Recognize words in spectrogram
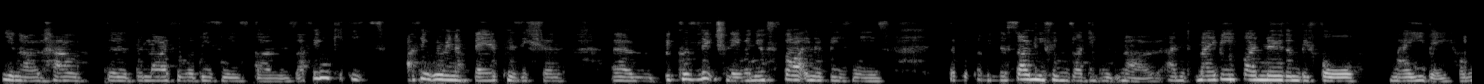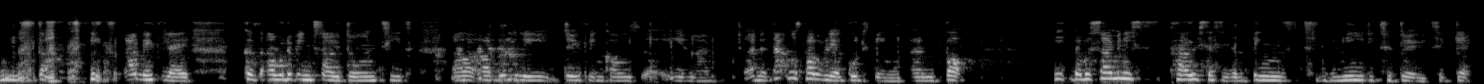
you know how the the life of a business goes, I think it's I think we're in a fair position um, because literally when you're starting a business, I mean, there's so many things I didn't know, and maybe if I knew them before, maybe I wouldn't have started, honestly, because I would have been so daunted. I, I really do think I was, uh, you know, and that was probably a good thing. Um, but it, there were so many processes and things you needed to do to get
